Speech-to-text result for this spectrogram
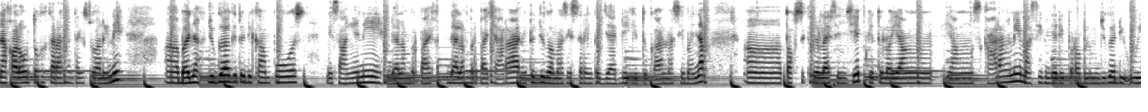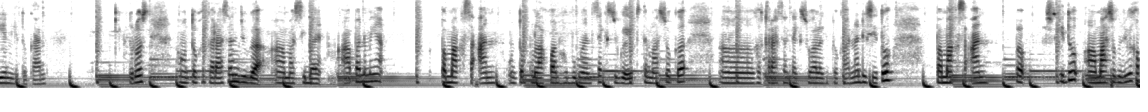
Nah kalau untuk kekerasan seksual ini uh, banyak juga gitu di kampus. Misalnya nih dalam berpa dalam berpacaran itu juga masih sering terjadi gitu kan. Masih banyak uh, toxic relationship gitu loh yang yang sekarang nih masih menjadi problem juga di UIN gitu kan. Terus untuk kekerasan juga uh, masih apa namanya pemaksaan untuk melakukan hubungan seks juga itu termasuk ke uh, kekerasan seksual gitu. Karena di situ pemaksaan pe, itu uh, masuk juga ke,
